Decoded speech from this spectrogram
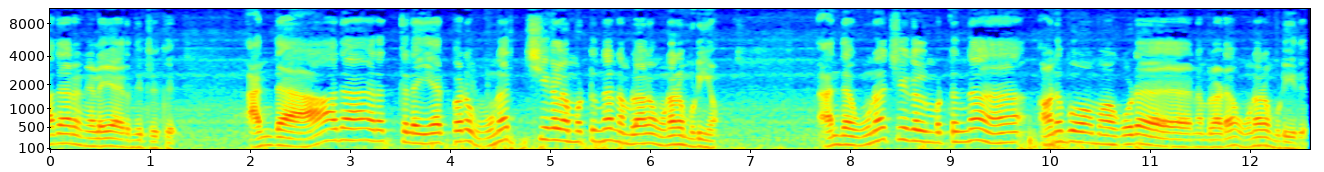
ஆதார நிலையாக இருந்துகிட்ருக்கு அந்த ஆதாரத்தில் ஏற்படுற உணர்ச்சிகளை மட்டும்தான் நம்மளால் உணர முடியும். அந்த உணர்ச்சிகள் மட்டும்தான் அனுபவமாக கூட நம்மளோட உணர முடியுது.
